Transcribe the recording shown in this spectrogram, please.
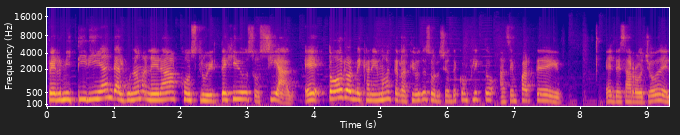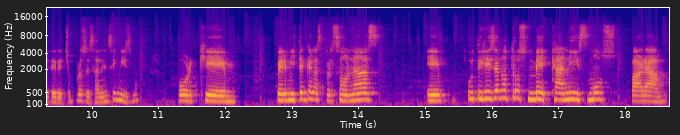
permitirían de alguna manera construir tejido social. Eh, todos los mecanismos alternativos de solución de conflicto hacen parte del el desarrollo del derecho procesal en sí mismo, porque permiten que las personas utilicen otros mecanismos para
